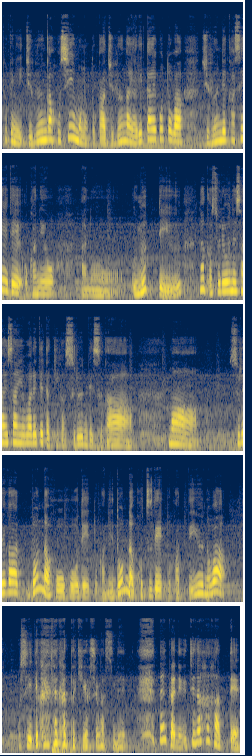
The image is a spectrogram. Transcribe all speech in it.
特に自分が欲しいものとか自分がやりたいことは自分で稼いでお金をあの生むっていうなんかそれをね再三言われてた気がするんですがまあそれがどんな方法でとかねどんなコツでとかっていうのは教えてくれなかった気がしますね。なんかねうちの母って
